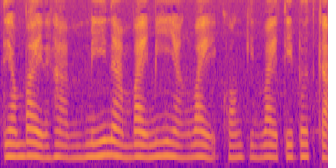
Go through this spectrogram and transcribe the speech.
เตรียมไว้นะคะ มีน้ำไว้มียังไว้ของกินไว้ติดรถกะ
